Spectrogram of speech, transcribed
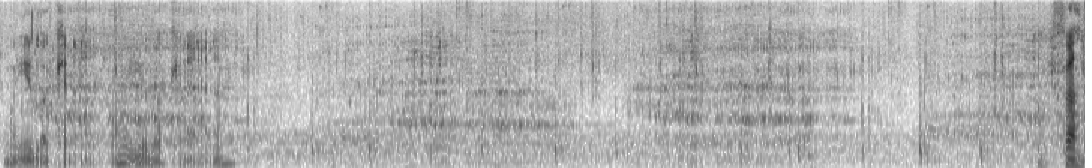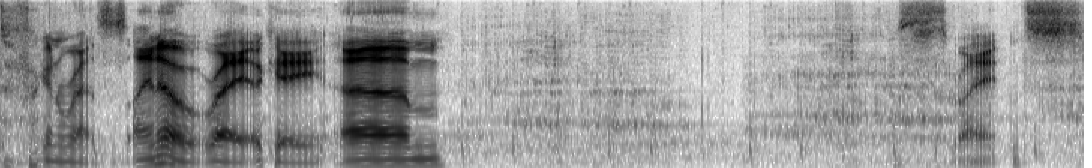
What are you looking at? What are you looking at? You fucking rats. I know, right, okay. Um right, let's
